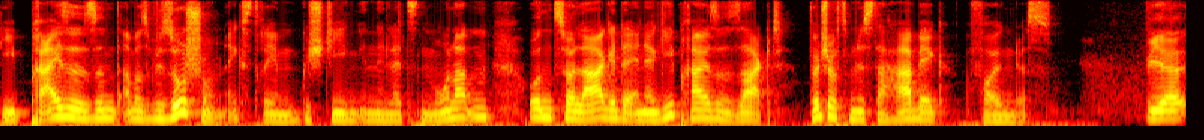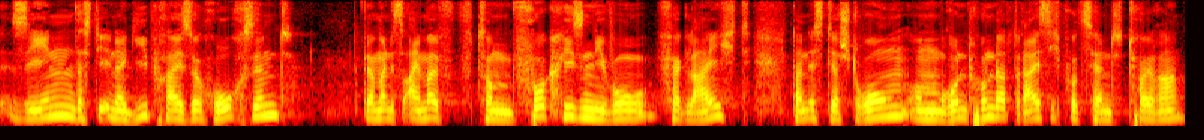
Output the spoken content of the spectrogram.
Die Preise sind aber sowieso schon extrem gestiegen in den letzten Monaten und zur Lage der Energiepreise sagt Wirtschaftsminister Habeck Folgendes. Wir sehen, dass die Energiepreise hoch sind. Wenn man es einmal zum Vorkrisenniveau vergleicht, dann ist der Strom um rund 130 Prozent teurer,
